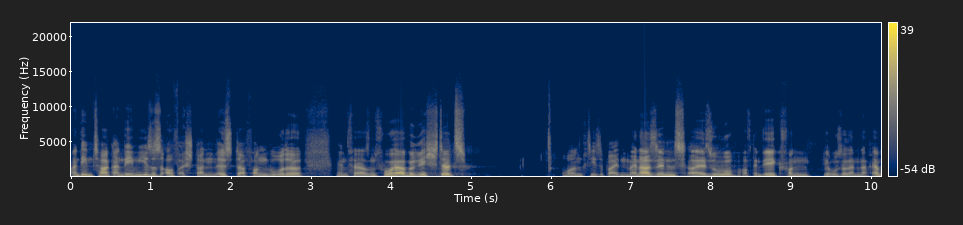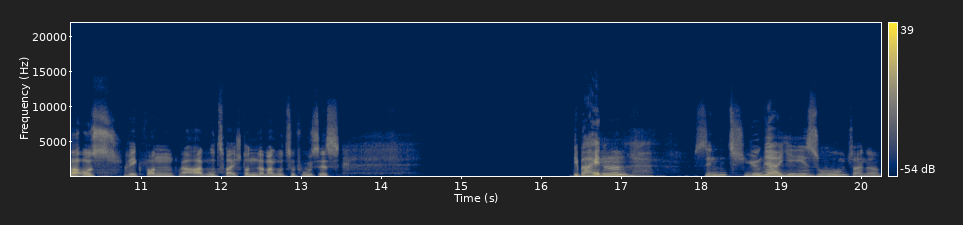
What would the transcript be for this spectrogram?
an dem Tag, an dem Jesus auferstanden ist. Davon wurde in den Versen vorher berichtet. Und diese beiden Männer sind also auf dem Weg von Jerusalem nach Emmaus, Weg von ja, gut zwei Stunden, wenn man gut zu Fuß ist. Die beiden sind Jünger Jesu, seine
